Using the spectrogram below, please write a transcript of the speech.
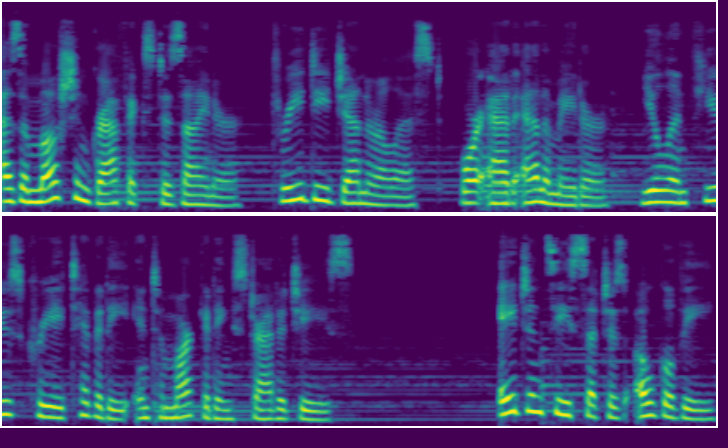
As a motion graphics designer, 3D generalist, or ad animator, you'll infuse creativity into marketing strategies. Agencies such as Ogilvy,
